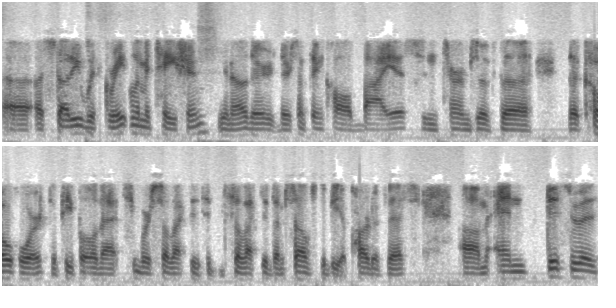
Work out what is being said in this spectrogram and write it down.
uh, a study with great limitation. You know, there there's something called bias in terms of the the cohort, the people that were selected to, selected themselves to be a part of this, um, and this was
